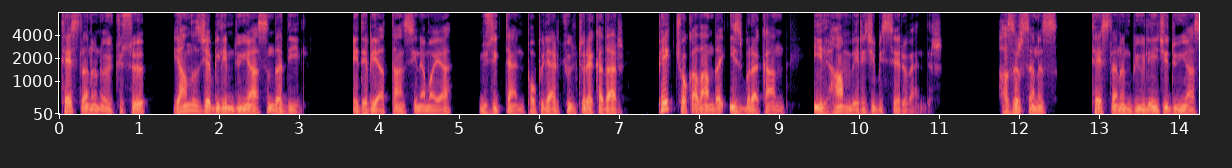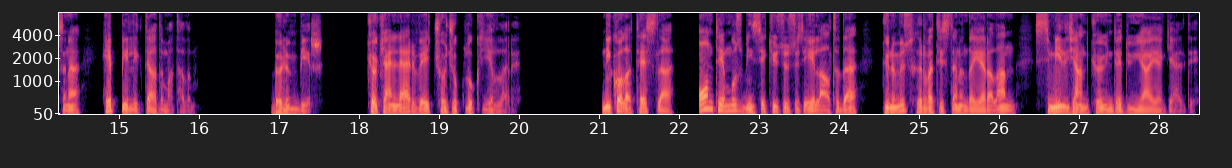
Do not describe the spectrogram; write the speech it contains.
Tesla'nın öyküsü yalnızca bilim dünyasında değil, edebiyattan sinemaya, müzikten popüler kültüre kadar pek çok alanda iz bırakan ilham verici bir serüvendir. Hazırsanız Tesla'nın büyüleyici dünyasına hep birlikte adım atalım. Bölüm 1 Kökenler ve Çocukluk Yılları Nikola Tesla, 10 Temmuz 1856'da günümüz Hırvatistan'ında yer alan Smiljan köyünde dünyaya geldi.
